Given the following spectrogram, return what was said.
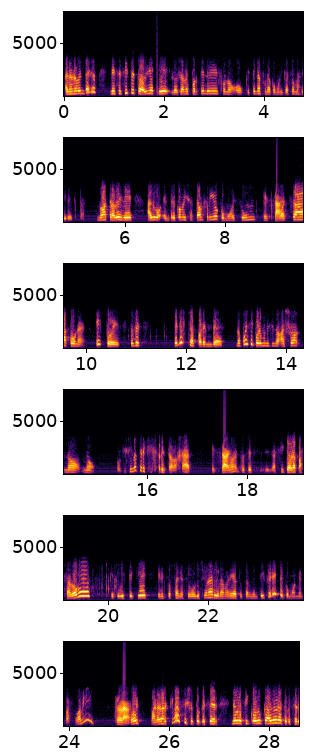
a los 90 años necesite todavía que lo llames por teléfono o que tengas una comunicación más directa, no a través de algo, entre comillas, tan frío como es un WhatsApp o una... Esto es. Entonces, tenés que aprender. No puedes ir por el mundo diciendo, ah, yo no, no, porque si no tenés que dejar de trabajar. Exacto. Entonces, eh, así te habrá pasado a vos, que tuviste que en estos años evolucionar de una manera totalmente diferente, como me pasó a mí. Claro. Hoy, para dar clases, yo tengo que ser neuropsicoeducadora, tengo que ser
